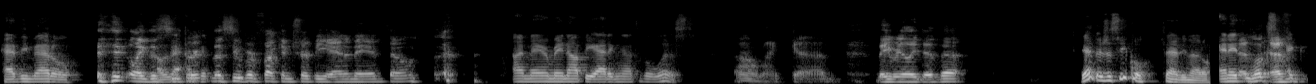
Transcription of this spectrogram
Heavy metal. like the at- super okay. the super fucking trippy animated film. I may or may not be adding that to the list. Oh my god, they really did that. Yeah, there's a sequel to Heavy Metal, and it looks like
